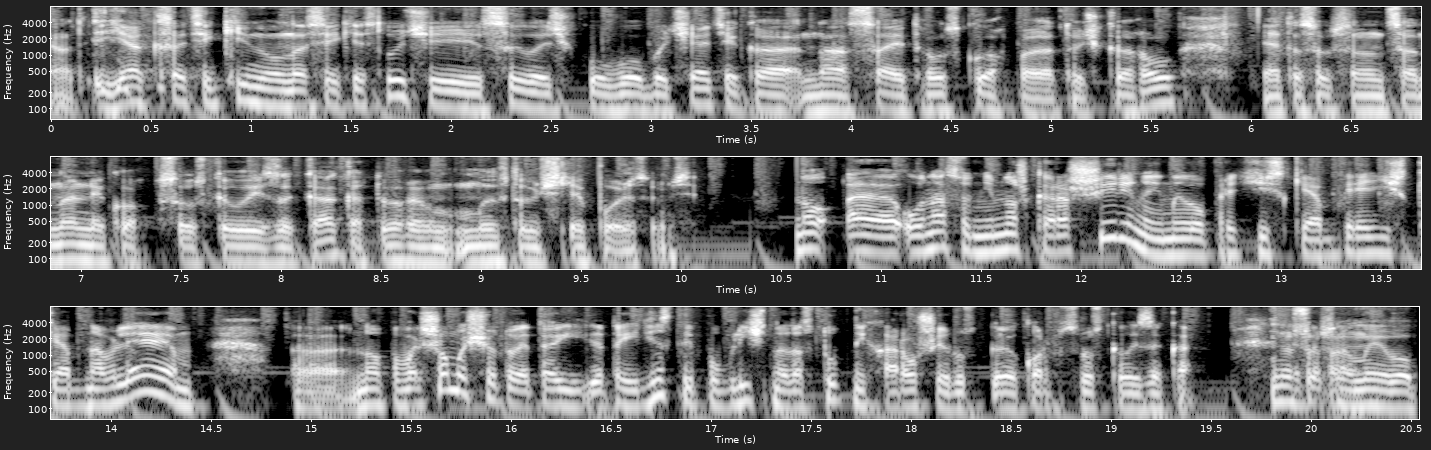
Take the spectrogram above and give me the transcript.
Вот. Я, кстати, кинул на всякий случай ссылочку в оба чатика на сайт ruscorpora.ru. Это, собственно, национальный корпус русского языка, которым мы в том числе пользуемся. Ну, э, у нас он немножко расширенный, мы его периодически, периодически обновляем, э, но по большому счету это, это единственный публично доступный хороший рус, э, корпус русского языка. Ну, это собственно, мы его,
